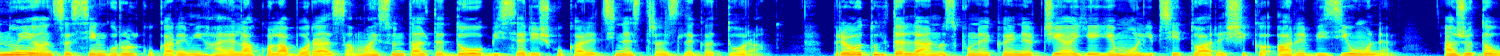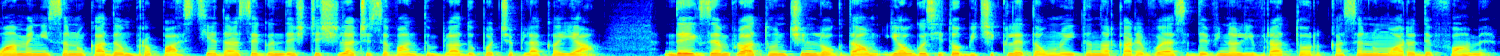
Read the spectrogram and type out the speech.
Nu e însă singurul cu care Mihaela colaborează, mai sunt alte două biserici cu care ține strâns legătura. Preotul Teleanu spune că energia ei e molipsitoare și că are viziune. Ajută oamenii să nu cadă în propastie, dar se gândește și la ce se va întâmpla după ce pleacă ea. De exemplu, atunci, în lockdown, i-au găsit o bicicletă unui tânăr care voia să devină livrator ca să nu moară de foame.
